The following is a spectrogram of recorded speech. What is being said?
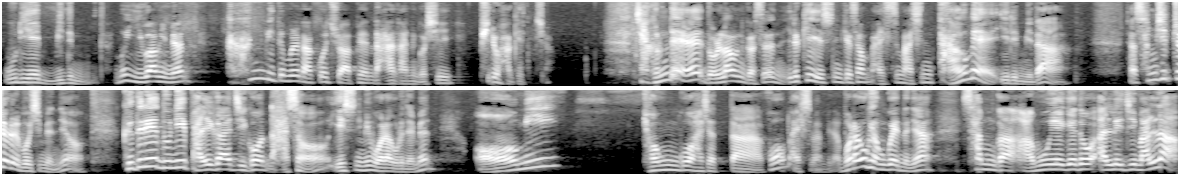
우리의 믿음입니다. 뭐 이왕이면 큰 믿음을 갖고 주 앞에 나아가는 것이 필요하겠죠. 자, 그런데 놀라운 것은 이렇게 예수님께서 말씀하신 다음의 일입니다. 자, 30절을 보시면요. 그들의 눈이 밝아지고 나서 예수님이 뭐라고 그러냐면 엄히 경고하셨다고 말씀합니다. 뭐라고 경고했느냐? 삼가 아무에게도 알리지 말라.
